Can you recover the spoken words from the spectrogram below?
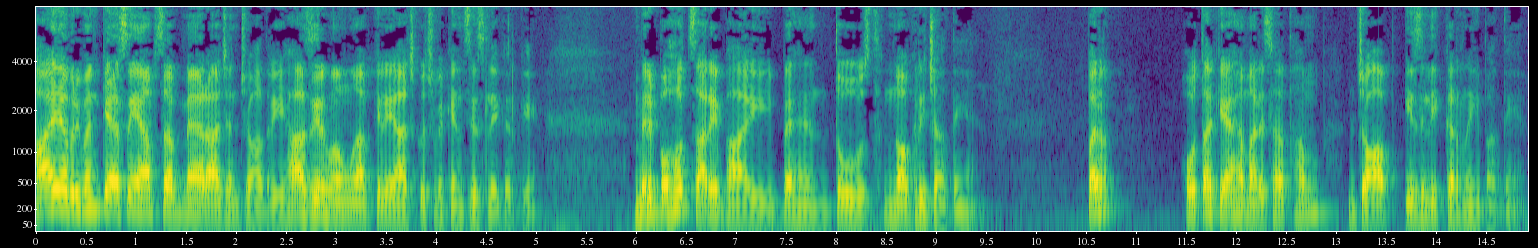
हाय एवरीवन कैसे हैं आप सब? मैं राजन चौधरी, हाजिर हुआ हूँ आपके लिए आज कुछ वैकेंसीज लेकर के। मेरे बहुत सारे भाई, बहन, दोस्त नौकरी चाहते हैं। पर होता क्या है हमारे साथ? हम जॉब इजीली कर नहीं पाते हैं।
